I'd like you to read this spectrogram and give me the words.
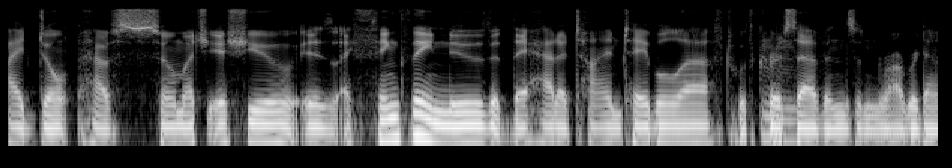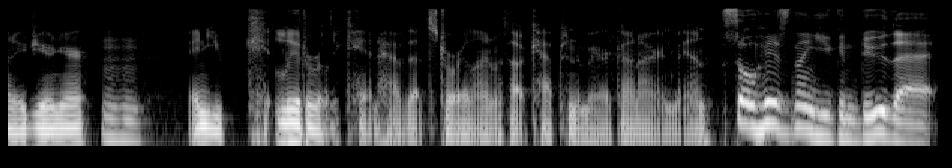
I don't have so much issue is I think they knew that they had a timetable left with Chris Mhm. Evans and Robert Downey Jr. hmm and you ca- literally can't have that storyline without Captain America and Iron Man. So here's the thing: you can do that,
